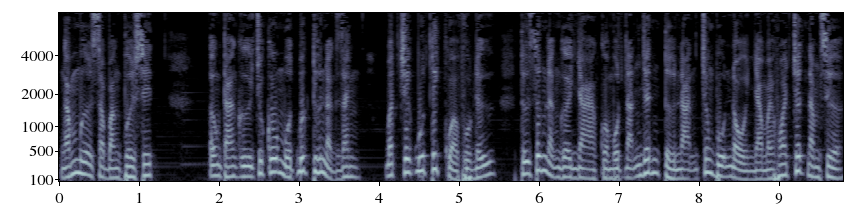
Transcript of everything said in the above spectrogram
Ngắm mưa sau băng Perseid Ông ta gửi cho cô một bức thư nặc danh, Bắt chiếc bút tích của phụ nữ, Tự xưng là người nhà của một nạn nhân tử nạn Trong vụ nổ nhà máy hóa chất năm xưa.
